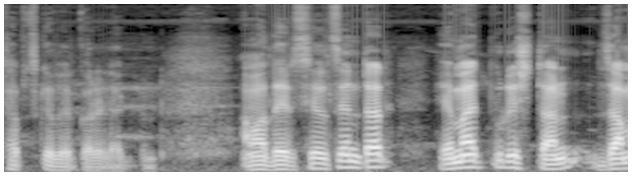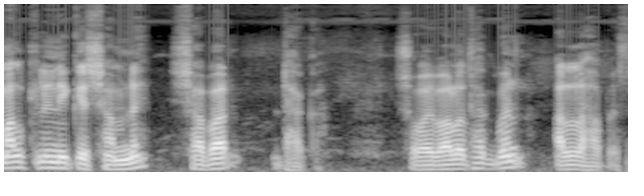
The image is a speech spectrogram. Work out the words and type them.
সাবস্ক্রাইব করে রাখবেন। আমাদের সেল সেন্টার হেমায়তপুর স্টান জামাল ক্লিনিকের সামনে, সাভার, ঢাকা। সবাই ভালো থাকবেন। আল্লাহ হাফেজ।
